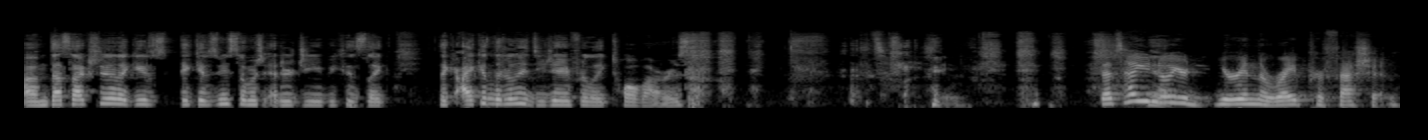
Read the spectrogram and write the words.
um that's actually like gives it gives me so much energy because like like I could literally DJ for like 12 hours That's amazing. That's how you yeah. know you're you're in the right profession.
